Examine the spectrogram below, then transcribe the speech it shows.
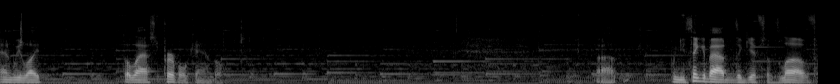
And we light the last purple candle. Uh, when you think about the gift of love,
